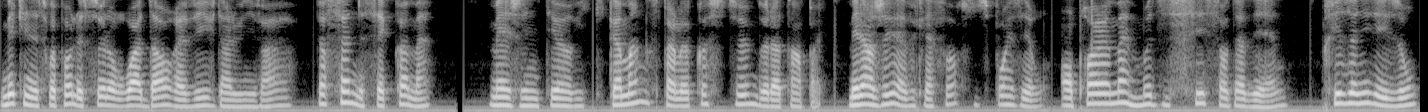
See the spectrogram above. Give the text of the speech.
Mais qu'il ne soit pas le seul roi d'or à vivre dans l'univers, personne ne sait comment, mais j'ai une théorie qui commence par le costume de la tempête, mélangé avec la force du point zéro. On probablement modifié son ADN Prisonnier des eaux,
